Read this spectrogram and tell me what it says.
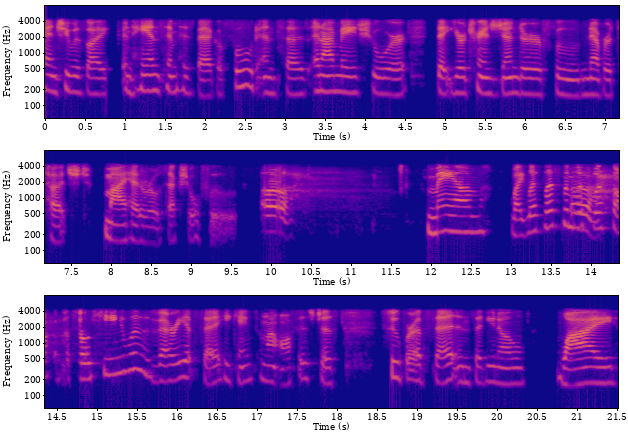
And she was like, and hands him his bag of food and says, and I made sure that your transgender food never touched my heterosexual food. Ugh. Ma'am, like let's let's let's Ugh. let's talk about. So he was very upset. He came to my office just super upset and said, you know, why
